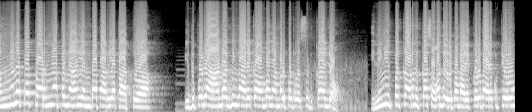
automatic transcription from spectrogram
അങ്ങനെ ഇപ്പൊ പറഞ്ഞപ്പ ഞാൻ എന്താ പറയാ പാത്തുവോ? ഇതിപ്പോ ഒരു ആണ്ടറിഞ്ഞും കാര്യൊക്കെ ആവുമ്പോ നമ്മളിപ്പോ ഡ്രസ്സ് എടുക്കാമല്ലോ ഇല്ലെങ്കിൽ ഇപ്പൊ അവിടെ നിക്കാൻ സുഖം തരും. ഇപ്പൊ മരക്കളും പേരക്കുട്ടികളും.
